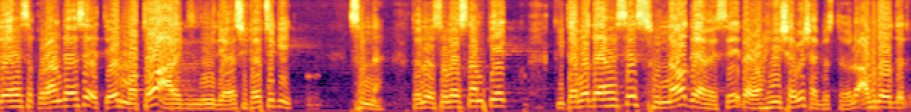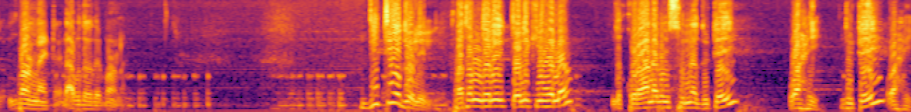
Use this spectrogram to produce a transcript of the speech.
দেওয়া হয়েছে কোরআন দেওয়া হয়েছে, এর মতো আরেক হয়েছে, সেটা হচ্ছে কি? সুন্না তাহলে রসুল্লাহ কিতাবও দেওয়া হয়েছে সুন্নাও দেওয়া হয়েছে। এটা ওয়াহি হিসাবে সাব্যস্ত হলো। আবু দাউদের বর্ণনা এটা এটা আবু দাউদের বর্ণনা। দ্বিতীয় দলিল প্রথম দলিল তাহলে কি হলো? যে কোরআন এবং সুন্না দুটেই ওয়াহি দুটেই ওয়াহি।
